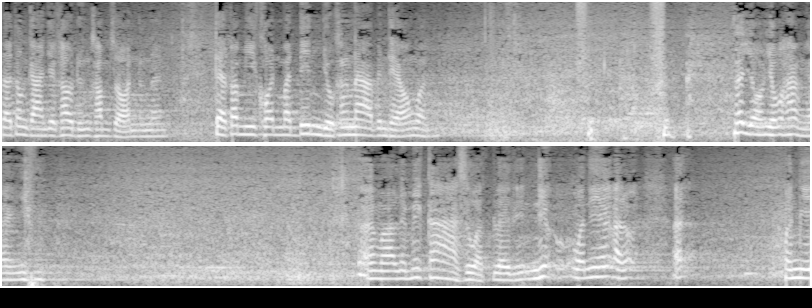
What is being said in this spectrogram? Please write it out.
เราต้องการจะเข้าถึงคำสอนตรงนั้น แต่ก็มีคนมาดิ้นอยู่ข้างหน้าเป็นแถวหมดถ้ายอมยกห่างไงมาเลยไม่กล้าสวดเลยนี่วันนี้มันมี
